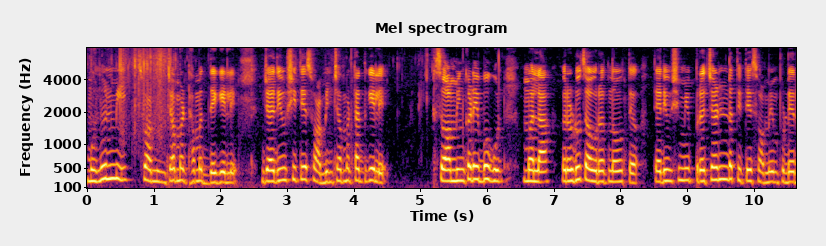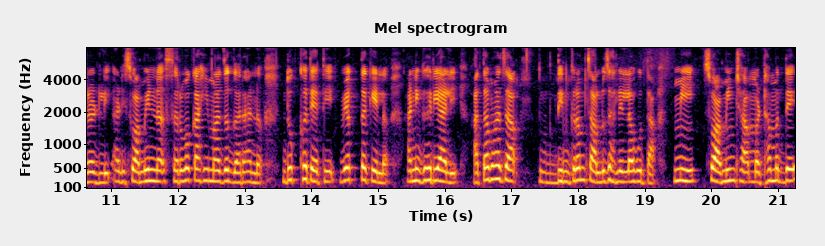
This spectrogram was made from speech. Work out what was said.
म्हणून मी स्वामींच्या मठामध्ये गेले. ज्या दिवशी ते स्वामींच्या मठात गेले स्वामींकडे बघून मला रडूच आवरत नव्हतं. त्या दिवशी मी प्रचंड तिथे स्वामींपुढे रडली आणि स्वामींना सर्व काही माझं घरानं दुःख त्याती व्यक्त केलं आणि घरी आली. आता माझा दिनक्रम चालू झालेला होता. मी स्वामींच्या मठामध्ये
